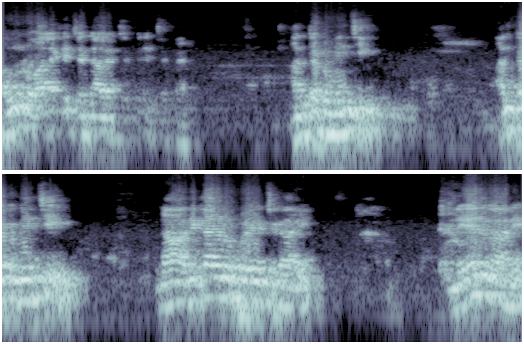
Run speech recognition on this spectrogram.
భూములు వాళ్ళకే చెందాలని చెప్పి నేను చెప్పాను. అంతకు మించి అంతకు మించి నా అధికారులు ఉపయోగించి కానీ నేను కానీ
